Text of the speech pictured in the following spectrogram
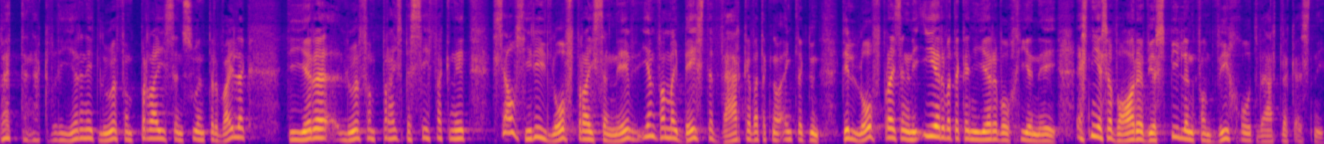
bid en ek wil die Here net loof en prys en so en terwyl ek die Here loof en prys besef ek net selfs hierdie lofprysing nê een van my beste werke wat ek nou eintlik doen die lofprysing en die eer wat ek aan die Here wil gee nê is nie eens 'n ware weerspieëling van wie God werklik is nie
